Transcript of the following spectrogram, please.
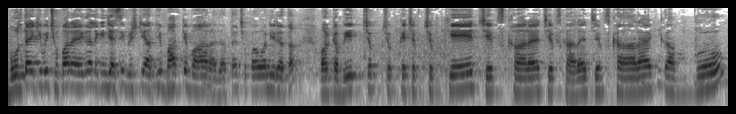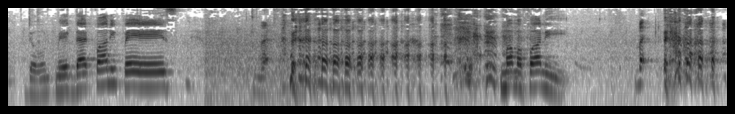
बोलता है कि भाई छुपा रहेगा, लेकिन जैसी बृष्टि आती है, भाग के बाहर आ जाता है, छुपा हुआ नहीं रहता। और कबीर चुप चुप के चुप चुप के चिप्स खा रहा है, चिप्स खा रहा है, चिप्स खा रहा है। Kabbu don't make that funny face Mama funny.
